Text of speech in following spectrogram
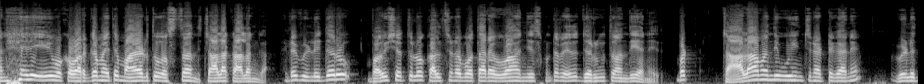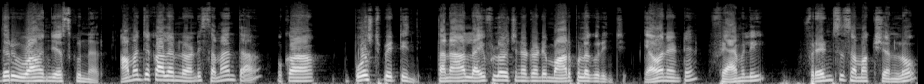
అనేది ఒక వర్గం అయితే మాట్లాడుతూ వస్తుంది చాలా కాలంగా. అంటే వీళ్ళిద్దరూ భవిష్యత్తులో కలిసి ఉండబోతారా వివాహం చేసుకుంటారు ఏదో జరుగుతోంది అనేది. బట్ చాలా మంది ఊహించినట్టుగానే వీళ్ళిద్దరు వివాహం చేసుకున్నారు. ఆ మధ్య కాలంలో అండి సమంత ఒక పోస్ట్ పెట్టింది. తన లైఫ్లో వచ్చినటువంటి మార్పుల గురించి. ఏమనంటే ఫ్యామిలీ ఫ్రెండ్స్ సమక్షంలో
